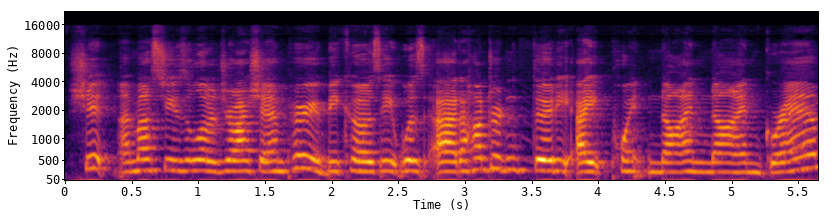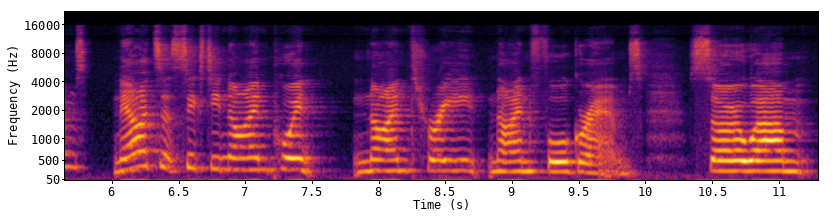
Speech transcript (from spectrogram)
Shit, I must use a lot of dry shampoo because it was at 138.99 grams. Now it's at 69.9394 grams. So um,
